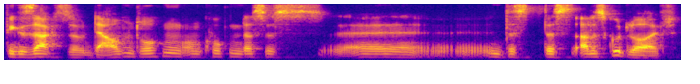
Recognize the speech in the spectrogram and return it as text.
wie gesagt, so Daumen drücken und gucken, dass es äh, dass, dass alles gut läuft.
